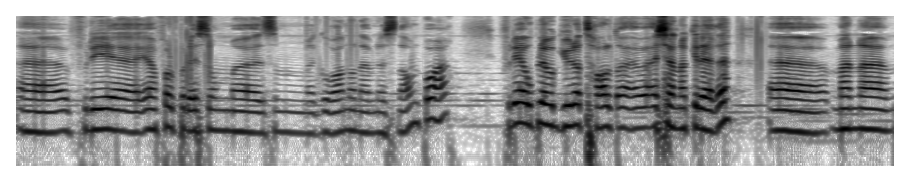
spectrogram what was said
Eh, fordi Iallfall på det som, eh, som går an å nevnes navn på her. Fordi jeg opplever Gud har talt, og jeg, jeg kjenner ikke dere. Eh, men eh,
